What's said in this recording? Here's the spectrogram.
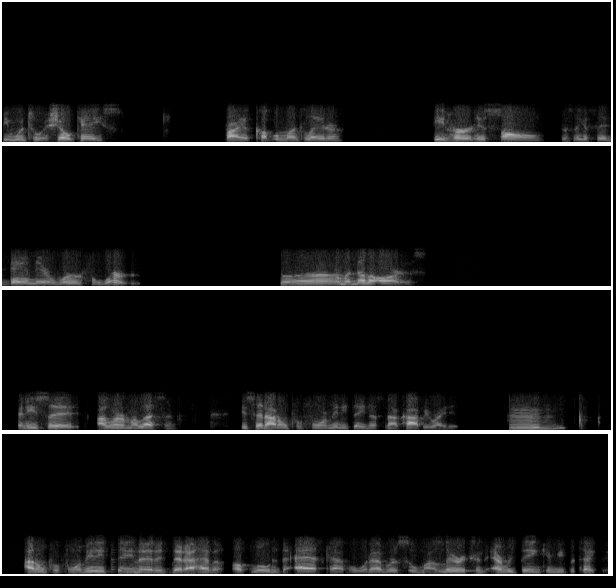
He went to a showcase. Probably a couple months later, he heard his song. This nigga said damn near word for word Uh, from another artist. And he said, I learned my lesson. He said, I don't perform anything that's not copyrighted. mm-hmm. I don't perform anything that that I haven't uploaded to ASCAP or whatever, so my lyrics and everything can be protected.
